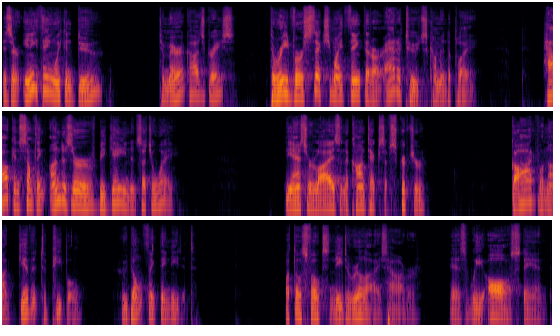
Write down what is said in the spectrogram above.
Is there anything we can do to merit God's grace? To read verse 6, you might think that our attitudes come into play. How can something undeserved be gained in such a way? The answer lies in the context of Scripture. God will not give it to people who don't think they need it. What those folks need to realize, however, is we all stand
